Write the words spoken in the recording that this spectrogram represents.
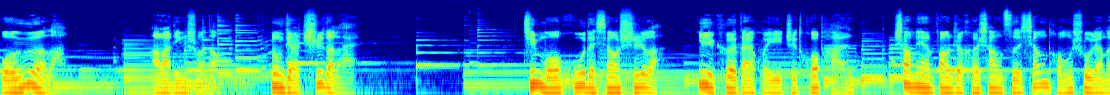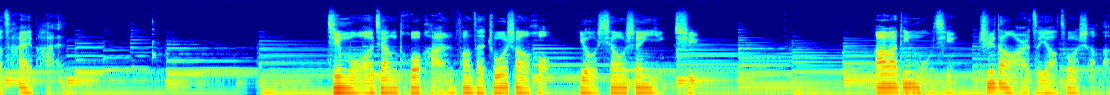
我饿了，阿拉丁说道：“弄点吃的来。”金魔忽地消失了，立刻带回一只托盘，上面放着和上次相同数量的菜盘。金魔将托盘放在桌上后，又销声隐去。阿拉丁母亲知道儿子要做什么，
